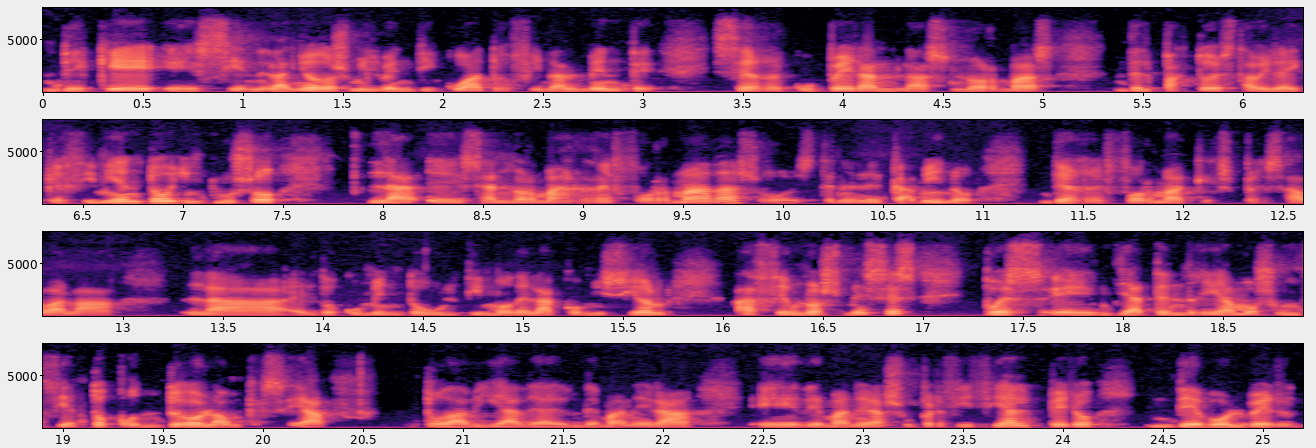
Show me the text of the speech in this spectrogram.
de que eh, si en el año 2024 finalmente se recuperan las normas del Pacto de Estabilidad y Crecimiento, incluso la, sean normas reformadas o estén en el camino de reforma que expresaba el documento último de la comisión hace unos meses, pues eh, ya tendríamos un cierto control, aunque sea todavía de, manera, eh, de manera superficial, pero de volver,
